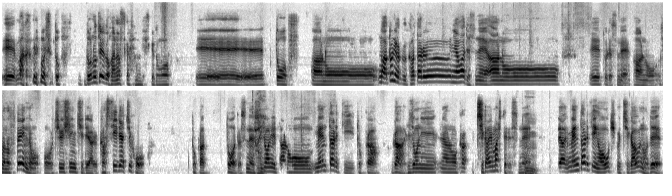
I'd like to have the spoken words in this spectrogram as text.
えー、まあ、これもちょっと、どの程度話すかなんですけども、えー、っと、あのー、まあ、とにかくカタルーニャはですね、あのー、えー、っとですね、あの、そのスペインの中心地であるカスティリア地方とかとはですね、非常に、はい、あのメンタリティとかが非常にあのか違いましてですね、うん、で、メンタリティが大きく違うので、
